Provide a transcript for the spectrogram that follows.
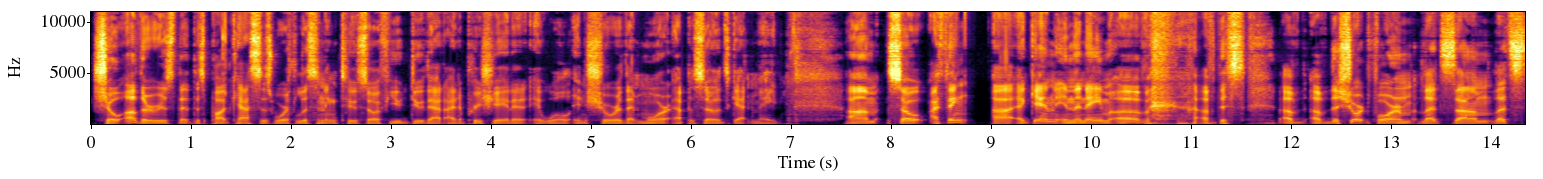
show others that this podcast is worth listening to. So if you do that, I'd appreciate it. It will ensure that more episodes get made. Um, so I think uh, again, in the name of of this of of the short form, let's um let's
